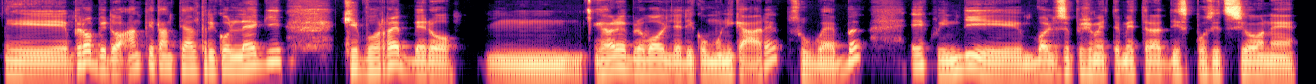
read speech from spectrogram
e, però vedo anche tanti altri colleghi che vorrebbero mh, che avrebbero voglia di comunicare sul web e quindi voglio semplicemente mettere a disposizione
